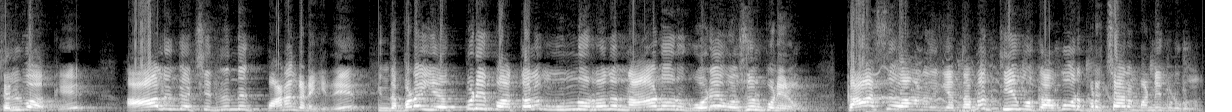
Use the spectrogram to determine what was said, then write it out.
செல்வாக்கு ஆளுங்கட்சியிலிருந்து பணம் கிடைக்குது. இந்த படம் எப்படி பார்த்தாலும் முந்நூறுல இருந்து நானூறு கோடியை வசூல் பண்ணிடும் காசு வாங்கினதுக்கு ஏத்தப்ப திமுகவுக்கு ஒரு பிரச்சாரம் பண்ணி கொடுக்கணும்.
